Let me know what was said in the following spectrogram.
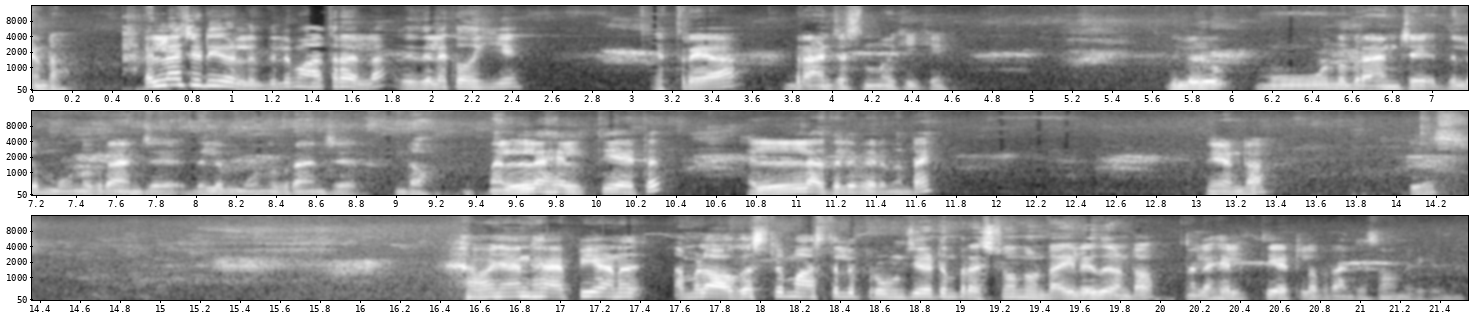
കണ്ടോ? എല്ലാ ചെടികളിലും. ഇതിൽ മാത്രമല്ല ഇതിലൊക്കെ നോക്കിയേ എത്രയാ ബ്രാഞ്ചസ് നോക്കിക്കേ. ഇതിലൊരു മൂന്ന് ബ്രാഞ്ച് ഇതിലും മൂന്ന് ബ്രാഞ്ച് ഇതിലും മൂന്ന് ബ്രാഞ്ച് ഉണ്ടോ? നല്ല ഹെൽത്തി ആയിട്ട് എല്ലാത്തിലും വരുന്നുണ്ടേ. വേണ്ട യെസ് അപ്പോൾ ഞാൻ ഹാപ്പിയാണ് നമ്മൾ ഓഗസ്റ്റ് മാസത്തിൽ പ്രൂവ് ചെയ്തിട്ടും പ്രശ്നമൊന്നും ഉണ്ടായില്ല. ഇത് കണ്ടോ? നല്ല ഹെൽത്തി ആയിട്ടുള്ള ബ്രാഞ്ചസ് വന്നിരിക്കുന്നത്.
